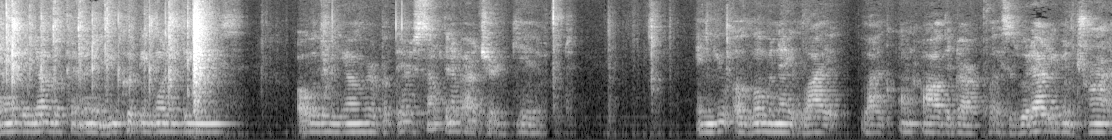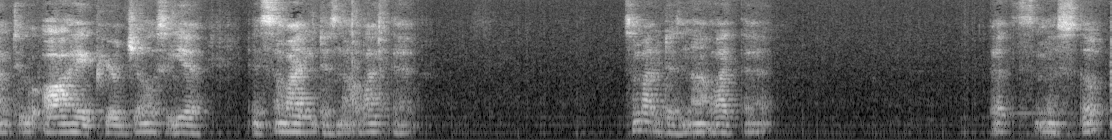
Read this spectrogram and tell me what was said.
and a younger feminine. You could be one of these, older, younger, but there's something about your gift. And you illuminate light like on all the dark places without even trying to. All hate, pure jealousy, yeah. And somebody does not like that. Somebody does not like that. That's messed up.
